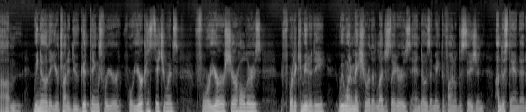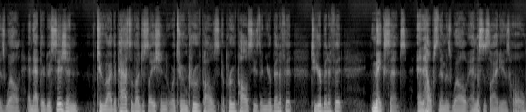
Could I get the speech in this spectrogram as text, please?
Um, we know that you're trying to do good things for your for your constituents, for your shareholders, for the community. We want to make sure that legislators and those that make the final decision understand that as well, and that their decision to either pass the legislation or to improve policy, approve policies in your benefit, to your benefit, makes sense and helps them as well and the society as a whole.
